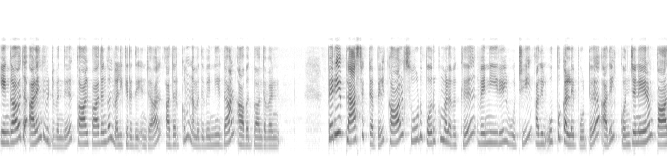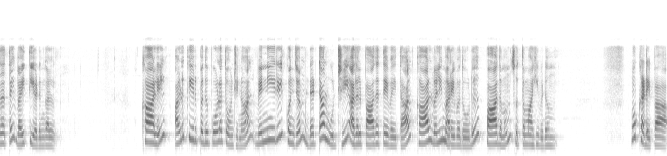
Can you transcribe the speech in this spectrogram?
எங்காவது அலைந்து விட்டு வந்து கால் பாதங்கள் வலிக்கிறது என்றால் அதற்கும் நமது வெந்நீர் தான் ஆபத் பாந்தவன். பெரிய பிளாஸ்டிக் டப்பில் கால் சூடு பொறுக்கும் அளவுக்கு வெந்நீரில் ஊற்றி அதில் உப்பு கல்லை போட்டு அதில் கொஞ்ச நேரம் பாதத்தை வைத்து எடுங்கள் காலில் அழுக்கு இருப்பது போல தோன்றினால் வெந்நீரில் கொஞ்சம் டெட்டால் ஊற்றி அதில் பாதத்தை வைத்தால் கால் வலி மறைவதோடு பாதமும் சுத்தமாகிவிடும். மூக்கடைப்பா.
